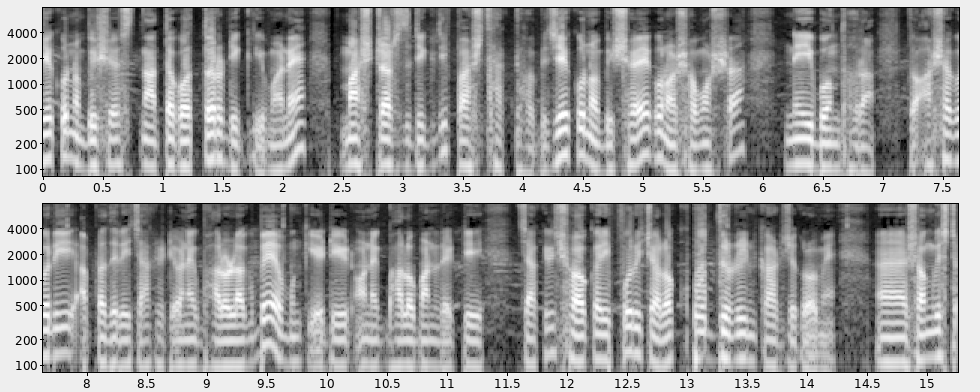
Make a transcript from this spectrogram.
যে কোনো বিষয়ে স্নাতকোত্তর ডিগ্রি মানে মাস্টার্স ডিগ্রি পাস থাকতে হবে। যে কোনো বিষয়ে কোনো সমস্যা নেই বন্ধুরা। তো আশা করি আপনাদের এই চাকরিটি অনেক ভালো লাগবে এবং কি এটি অনেক ভালো মানের একটি চাকরি সহকারী পরিচালক ক্ষুদ্র ঋণ কার্যক্রমে। সংশ্লিষ্ট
